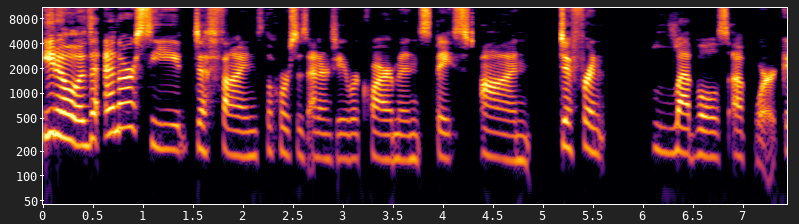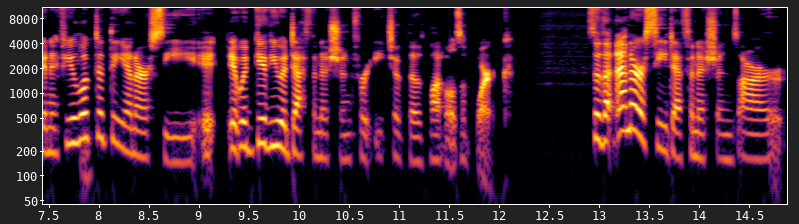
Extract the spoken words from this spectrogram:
You know, the NRC defines the horse's energy requirements based on different levels of work. And if you looked at the NRC, it, it would give you a definition for each of those levels of work. So the NRC definitions are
